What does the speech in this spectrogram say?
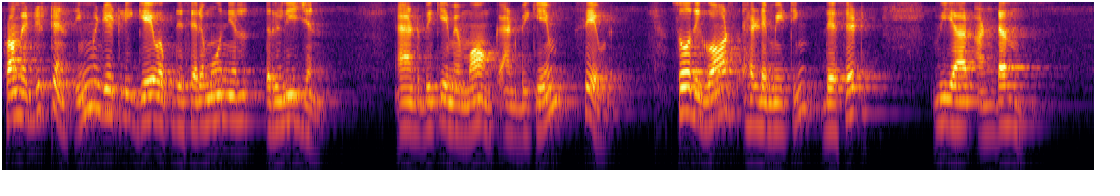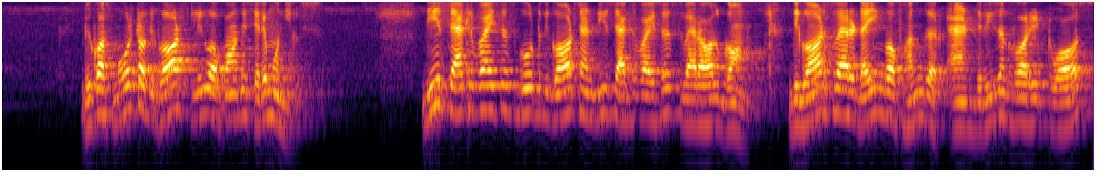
from a distance immediately gave up the ceremonial religion and became a monk and became saved. So the gods held a meeting. They said, We are undone. Because most of the gods live upon the ceremonials. These sacrifices go to the gods, and these sacrifices were all gone. The gods were dying of hunger, and the reason for it was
